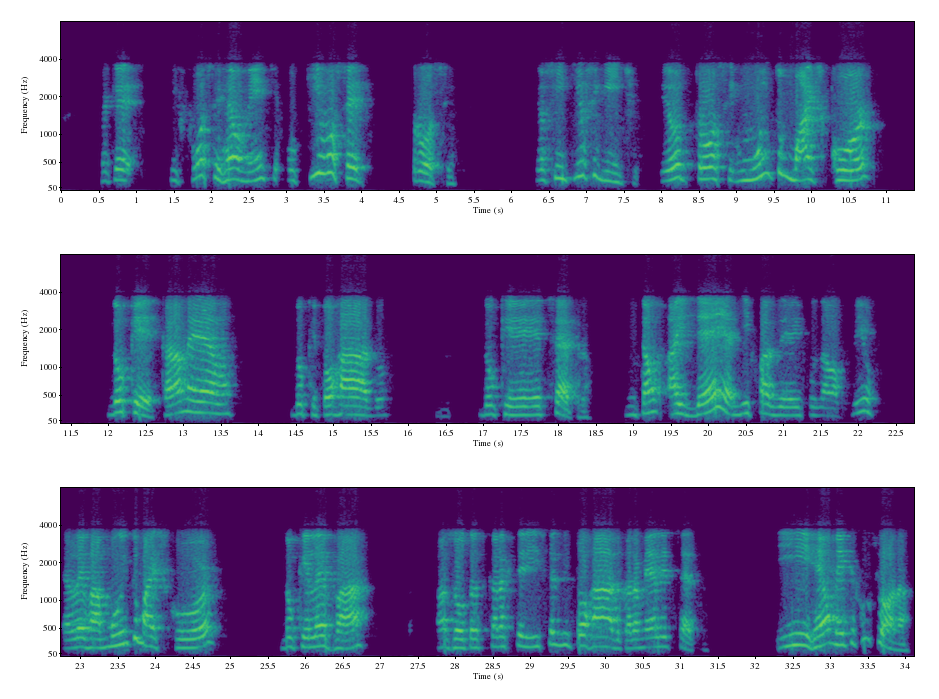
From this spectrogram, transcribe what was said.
porque se fosse realmente o que você trouxe, eu senti o seguinte: eu trouxe muito mais cor do que caramelo, do que torrado, do que etc. Então, a ideia de fazer a infusão ao frio é levar muito mais cor do que levar as outras características de torrado, caramelo, etc. E realmente funciona.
